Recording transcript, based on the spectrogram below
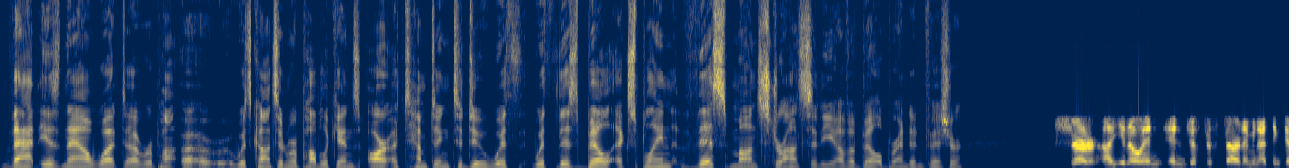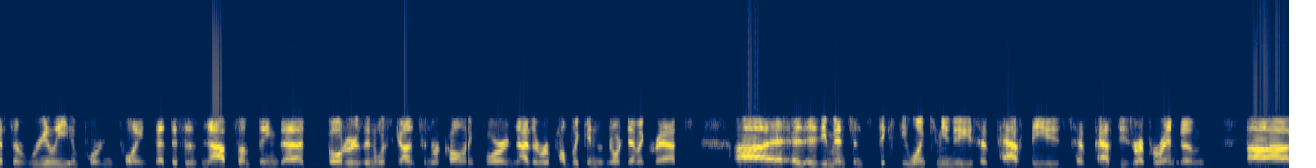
that is now what uh, Repo- uh, uh, Wisconsin Republicans are attempting to do with, with this bill. Explain this monstrosity of a bill, Brendan Fischer. Sure. Uh, you know, and, and just to start, I mean, I think that's a really important point that this is not something that voters in Wisconsin were calling for, neither Republicans nor Democrats. Uh, as, you mentioned, 61 communities have passed these have passed these referendums uh,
